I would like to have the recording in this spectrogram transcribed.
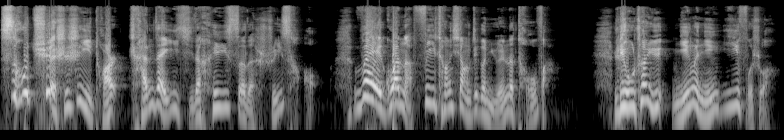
似乎确实是一团缠在一起的黑色的水草，外观呢非常像这个女人的头发。柳川鱼拧了拧衣服，说：“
